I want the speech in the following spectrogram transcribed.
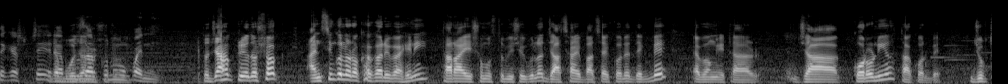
থেকে আসছে এটা বোঝার কোনো উপায় নেই। তো যাই হোক, প্রিয় দর্শক, আইনশৃঙ্খলা রক্ষাকারী বাহিনী, তারা এই সমস্ত বিষয়গুলো যাচাই বাছাই করে দেখবে এবং এটার যা করণীয় তা করবে। যুক্ত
